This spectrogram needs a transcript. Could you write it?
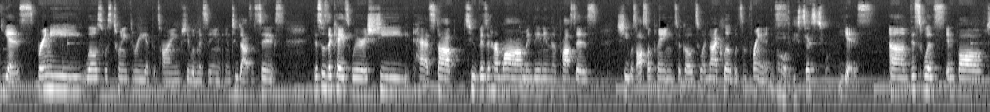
Yes, Brandy Wells was 23 at the time. She was missing in 2006. This was a case where she had stopped to visit her mom, and then in the process, she was also planning to go to a nightclub with some friends. Oh, the East Texas one. Yes. Um, this was involved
